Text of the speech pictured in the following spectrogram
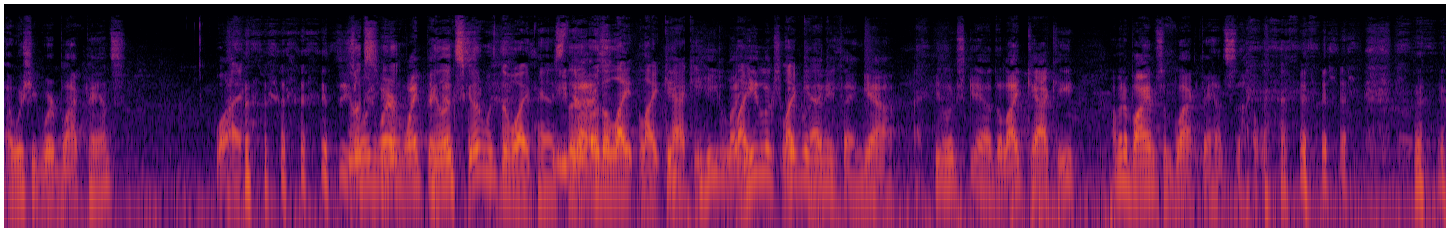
I wish he'd wear black pants. Why? He's He always looks, wearing he, white pants. He looks good with the white pants, He the, or the light light khaki. He, li- light, he looks light good with anything. Yeah, he looks. Yeah, the light khaki. I'm gonna buy him some black pants though.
